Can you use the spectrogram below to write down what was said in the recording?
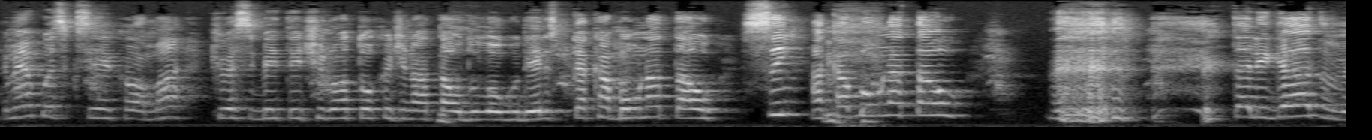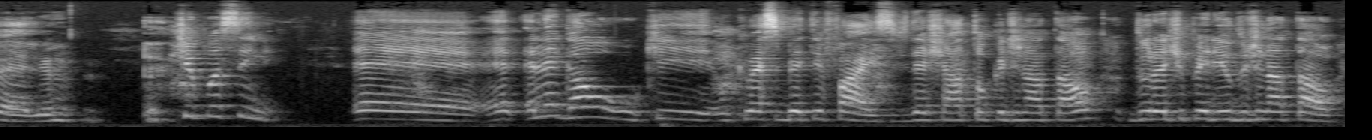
É a mesma coisa que você reclamar que o SBT tirou a touca de Natal do logo deles porque acabou o Natal. Sim, acabou o Natal. tá ligado, velho? Tipo assim. É, é, é legal o que, o que o SBT faz, de deixar a touca de Natal durante o período de Natal.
